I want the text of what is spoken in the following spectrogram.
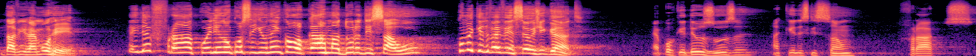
Davi vai morrer. Ele é fraco, ele não conseguiu nem colocar a armadura de Saul. Como é que ele vai vencer o gigante? É porque Deus usa aqueles que são fracos.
